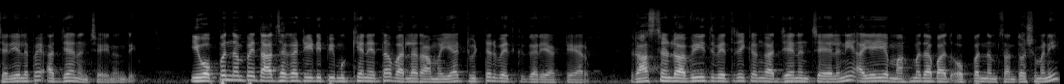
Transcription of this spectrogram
చర్యలపై అధ్యయనం చేయనుంది. ఈ ఒప్పందంపై తాజాగా టీడీపీ ముఖ్య నేత వర్ల రామయ్య ట్విట్టర్ వేదికగా రియాక్ట్ అయ్యారు. రాష్ట్రంలో అవినీతి వ్యతిరేకంగా అధ్యయనం చేయాలని ఐఐఎం అహ్మదాబాద్ ఒప్పందం సంతోషమని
